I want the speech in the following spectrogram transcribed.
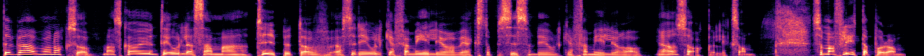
det behöver man också. Man ska ju inte odla samma typ av, alltså det är olika familjer av växter precis som det är olika familjer av grönsaker. Liksom. Så man flyttar på dem.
